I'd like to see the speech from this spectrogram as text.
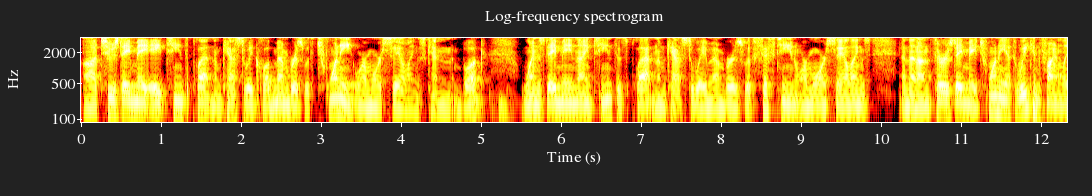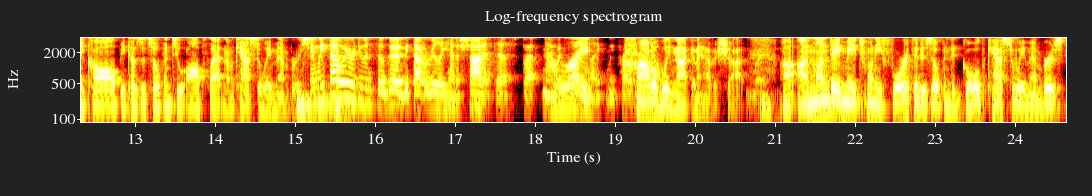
Uh, Tuesday, May 18th, Platinum Castaway Club members with 20 or more sailings can book. Wednesday, May 19th, it's Platinum Castaway members with 15 or more sailings. And then on Thursday, May 20th, we can finally call because it's open to all Platinum Castaway members. And we thought we were doing so good. We thought we really had a shot at this, but now it's right. looking like we probably Probably don't. not going to have a shot. Right. Uh, on Monday, May 24th, it is open to Gold Castaway members.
